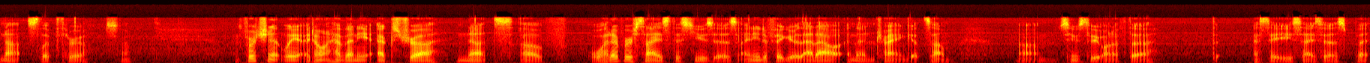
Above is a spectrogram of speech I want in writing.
not slip through. So, Unfortunately, I don't have any extra nuts of whatever size this uses. I need to figure that out and then try and get some. Um, seems to be one of the, the SAE sizes, but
